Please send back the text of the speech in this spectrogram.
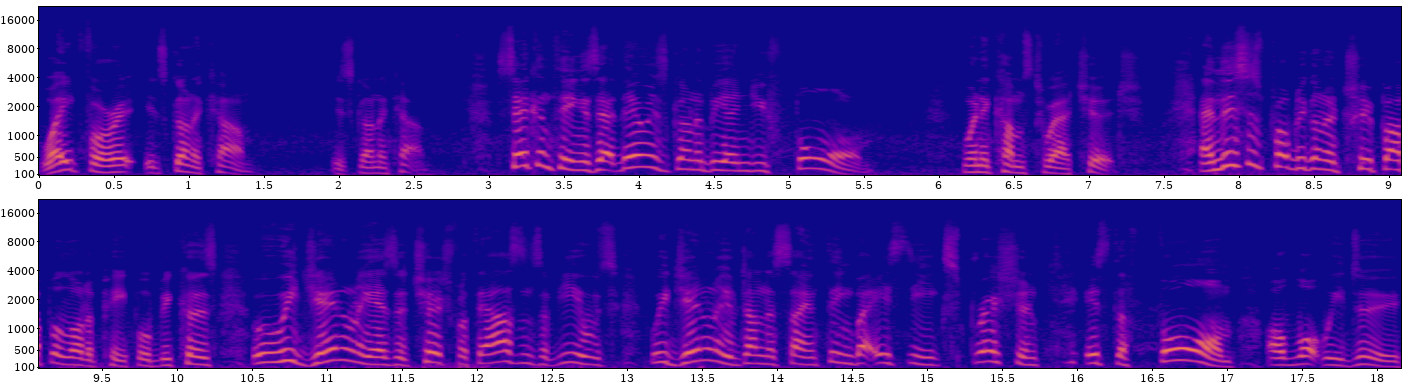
Wait for it, it's going to come. It's going to come. Second thing is that there is going to be a new form when it comes to our church. And this is probably going to trip up a lot of people because we generally, as a church for thousands of years, we generally have done the same thing, but it's the expression, it's the form of what we do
